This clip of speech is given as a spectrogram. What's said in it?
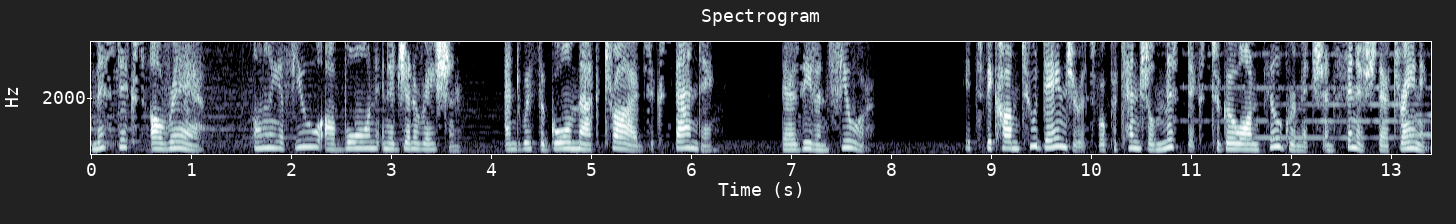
mystics are rare. Only a few are born in a generation. And with the Gormak tribes expanding, there's even fewer. It's become too dangerous for potential mystics to go on pilgrimage and finish their training.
